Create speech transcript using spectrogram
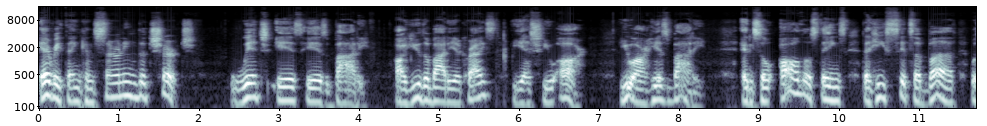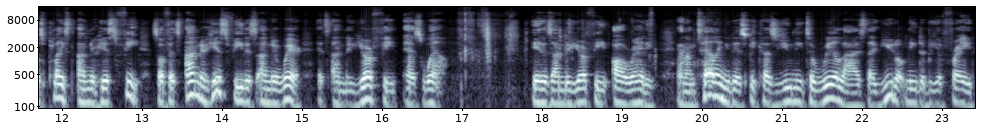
everything concerning the church, which is his body. Are you the body of Christ? Yes, you are. You are his body. And so all those things that he sits above was placed under his feet. So if it's under his feet, it's under where? It's under your feet as well. It is under your feet already. And I'm telling you this because you need to realize that you don't need to be afraid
